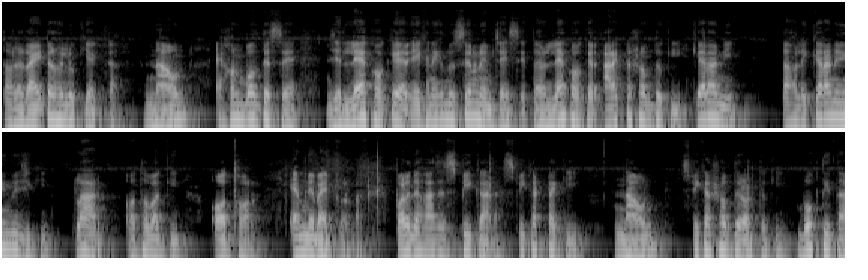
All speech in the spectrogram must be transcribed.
তাহলে রাইটার হলো কি একটা? নাউন এখন বলতেছে যে লেখকের, এখানে কিন্তু সেরোনেম চাইছে, তাহলে লেখকের আরেকটা শব্দ কি? কেরানি। তাহলে কেরানির ইংরেজি কি? ক্লার্ক অথবা কি? অথর। এমনি বাইট করবা। পরে দেখা আছে স্পিকার স্পিকারটা কি? নাউন, স্পিকার শব্দের অর্থ কি? বক্তৃতা।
